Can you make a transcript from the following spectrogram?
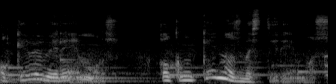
¿O qué beberemos? ¿O con qué nos vestiremos?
